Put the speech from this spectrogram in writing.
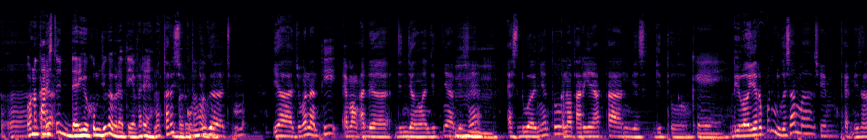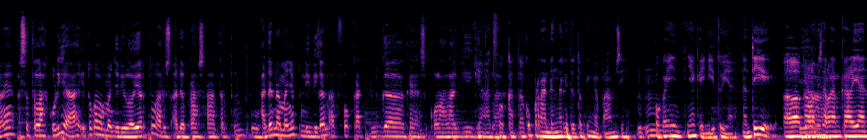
Heeh. Oh notaris itu dari hukum juga berarti ya Fer ya? Notaris Baru hukum juga, cuma ya cuma nanti emang ada jenjang lanjutnya biasanya Hmm. S2-nya tuh kenotariatan biasa gitu. Oke. Di lawyer pun juga sama, Cim. Kayak misalnya setelah kuliah itu kalau mau jadi lawyer tuh harus ada prasyarat tertentu. Ada namanya pendidikan advokat juga, kayak sekolah lagi gitu Ya lah. advokat aku pernah dengar itu tapi nggak paham sih. Pokoknya intinya kayak gitu ya. Nanti eh, kalau Iya. misalkan kalian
